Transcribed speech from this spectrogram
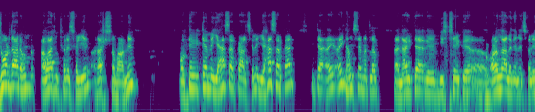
जोरदार हम आवाज़ उठेने छलियै राष्ट्रसभा में। और ताहि टाइम में इएह सरकार छलै। इएह सरकार ढंग से मतलब नागरिकता के विषय के अड़ंगा लगेने छलै।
